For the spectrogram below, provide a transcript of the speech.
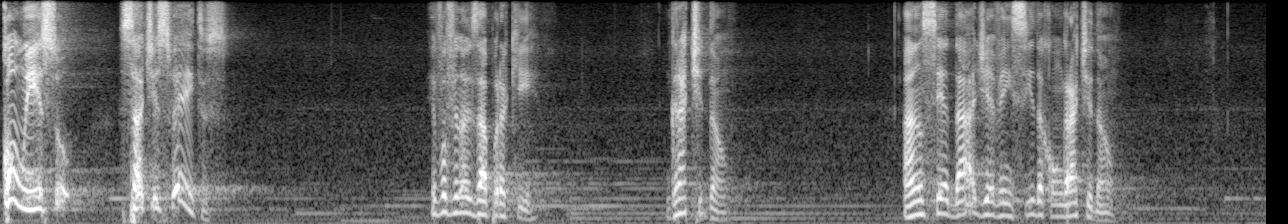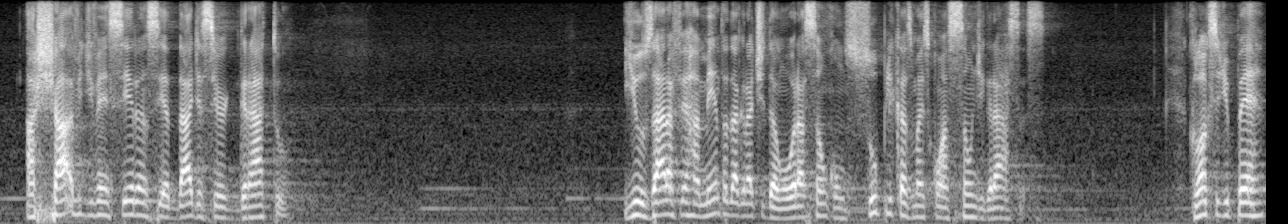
com isso satisfeitos. Eu vou finalizar por aqui. Gratidão. A ansiedade é vencida com gratidão. A chave de vencer a ansiedade é ser grato. E usar a ferramenta da gratidão, oração com súplicas, mas com ação de graças. Coloque-se de pé.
